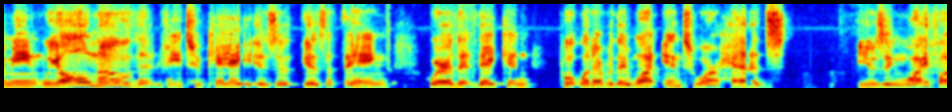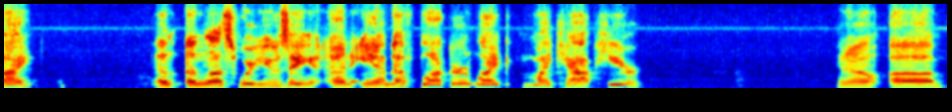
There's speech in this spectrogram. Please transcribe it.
I mean, we all know that V2K is a is a thing where that they can put whatever they want into our heads using Wi-Fi, and unless we're using an EMF blocker like my cap here. You know, um,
